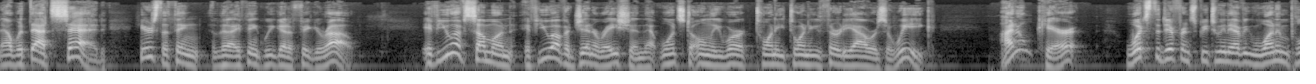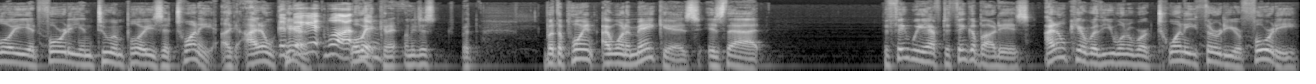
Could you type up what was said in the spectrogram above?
Now, with that said, here's the thing that I think we got to figure out. If you have someone, if you have a generation that wants to only work 20, 20, 30 hours a week, I don't care. What's the difference between having one employee at 40 and two employees at 20? Like, I don't The care. biggest- well, I wait, mean- can I, let me just, but, but the point I want to make is, is that the thing we have to think about is I don't care whether you want to work 20, 30, or 40.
